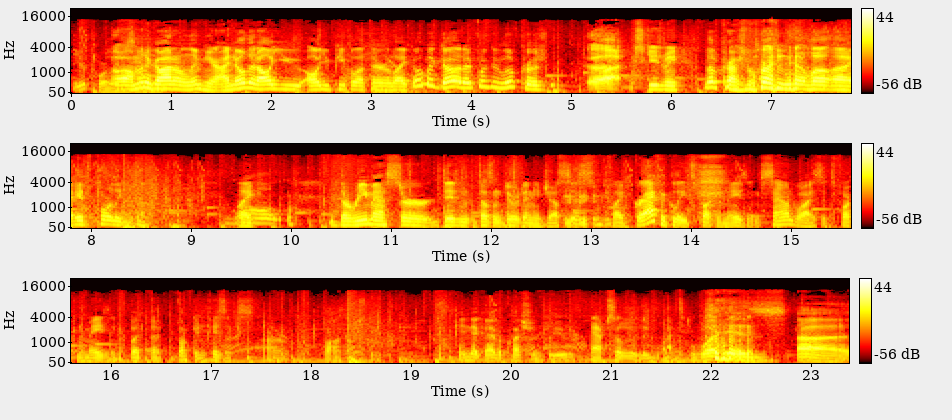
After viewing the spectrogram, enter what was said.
you're poorly. Oh, I'm gonna go out on a limb here. I know that all you all you people out there are like, oh my god, I fucking love Crash. Ugh, excuse me, love Crash One. well, uh, it's poorly designed. Like Well, the remaster didn't doesn't do it any justice. like graphically, it's fucking amazing. Sound wise, it's fucking amazing. But the fucking physics are bonkers, dude. Hey Nick, I have a question for you. Absolutely what? What is uh,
